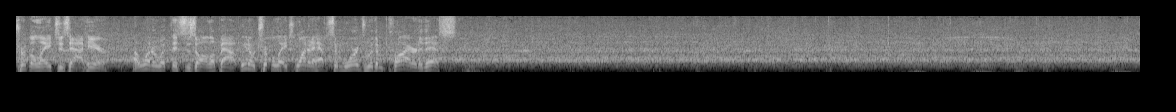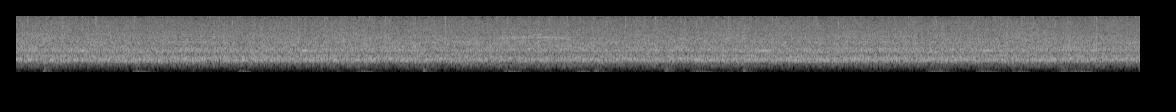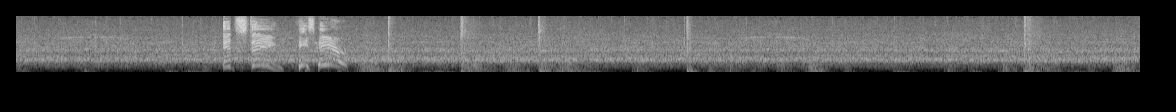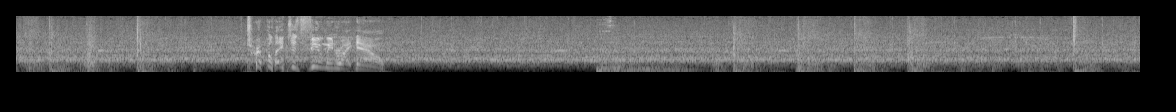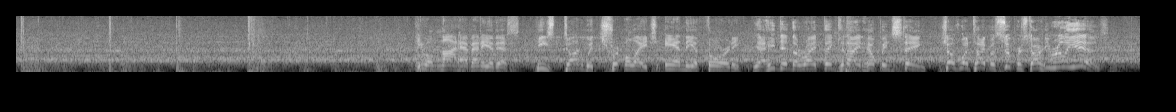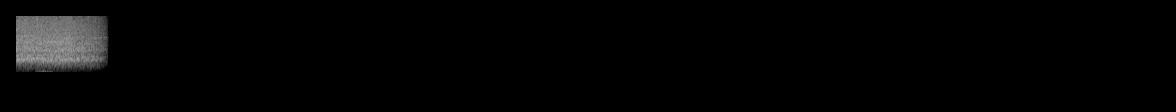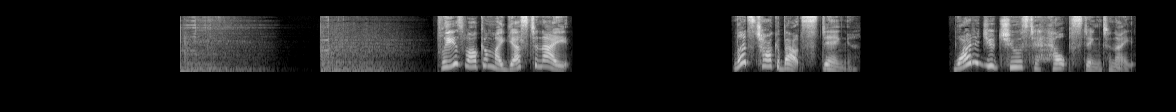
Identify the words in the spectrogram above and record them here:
Triple H is out here. I wonder what this is all about. We know Triple H wanted to have some words with him prior to this. It's Sting! He's here! Triple H is fuming right now. He will not have any of this. He's done with Triple H and the authority. Yeah, he did the right thing tonight helping Sting. Shows what type of superstar he really is. Please welcome my guest tonight. Let's talk about Sting. Why did you choose to help Sting tonight?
